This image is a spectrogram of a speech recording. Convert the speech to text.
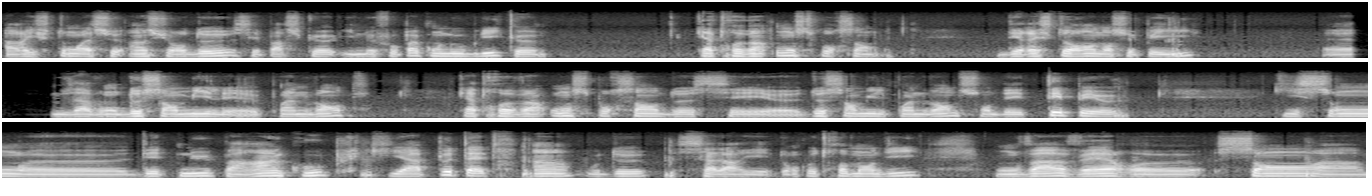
arrive-t-on à ce 1 sur 2 C'est parce qu'il ne faut pas qu'on oublie que 91% des restaurants dans ce pays euh, nous avons 200 000 euh, points de vente. 91% de ces 200 euh, 000 points de vente sont des TPE qui sont détenus par un couple qui a peut-être un ou deux salariés. Donc autrement dit, on va vers 100 à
